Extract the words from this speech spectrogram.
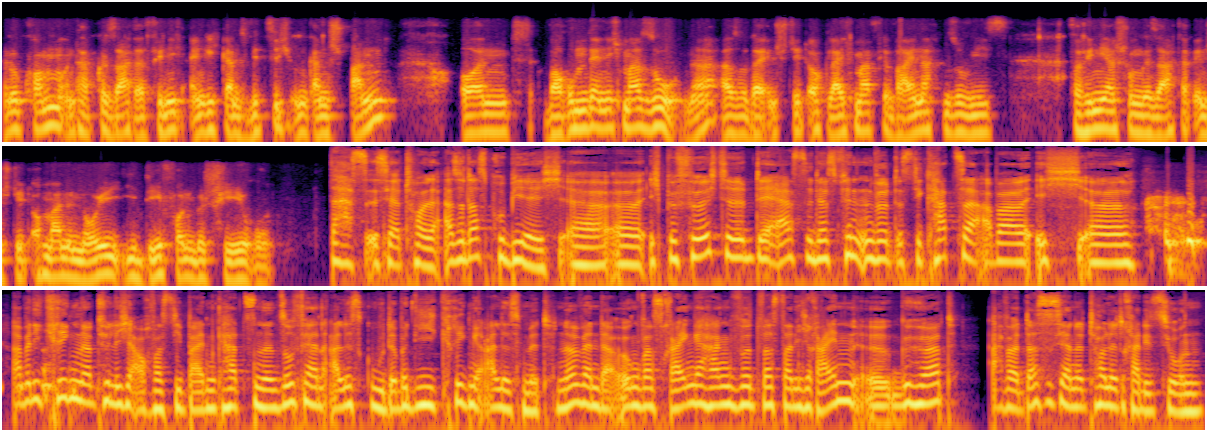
gekommen und habe gesagt, das finde ich eigentlich ganz witzig und ganz spannend. Und warum denn nicht mal so? Ne? Also da entsteht auch gleich mal für Weihnachten, so wie ich es vorhin ja schon gesagt habe, entsteht auch mal eine neue Idee von Bescherung. Das ist ja toll. Also das probiere ich. Äh, äh, ich befürchte, der erste, der es finden wird, ist die Katze, aber ich, äh, aber die kriegen natürlich auch was, die beiden Katzen. Insofern alles gut. Aber die kriegen alles mit, ne? Wenn da irgendwas reingehangen wird, was da nicht rein äh, gehört. Aber das ist ja eine tolle Tradition.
